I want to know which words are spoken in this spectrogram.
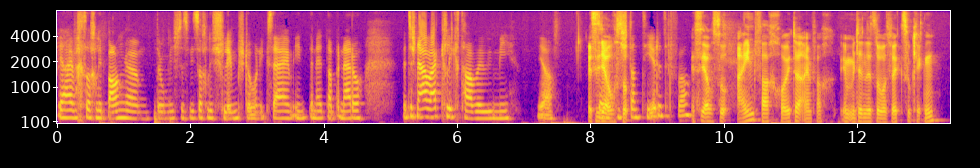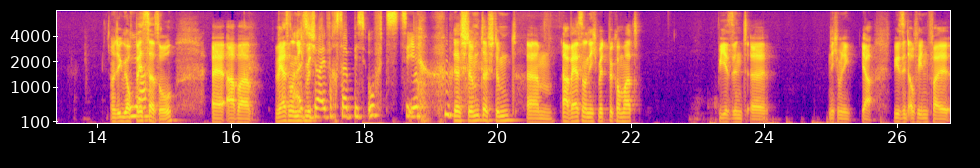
ich habe einfach so ein bisschen Bange und darum ist das wie so ein bisschen das Schlimmste, was ich sehe im Internet. Aber dann auch, wenn ich schnell weggeklickt habe, weil ich mich, ja, Es ist ja auch so, davon. es ist ja auch so einfach heute einfach im Internet sowas wegzuklicken. Und irgendwie auch Ja. besser so. Äh, aber wer es noch nicht mit, ja einfach so etwas aufzuziehen. das stimmt, das stimmt. Ähm, aber wer es noch nicht mitbekommen hat, wir sind äh, nicht unbedingt, ja, wir sind auf jeden Fall,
